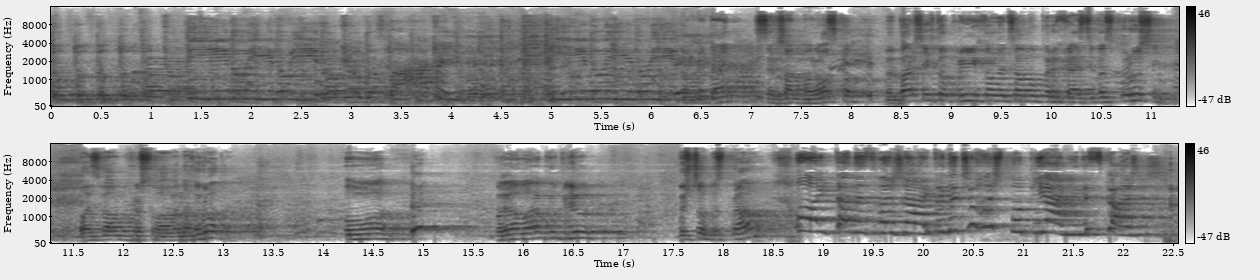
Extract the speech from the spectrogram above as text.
ту-ту-ту-ту. Їду, їду, їду Югославію. Їду, їду, їду. Добрий день, сержант Морозко. Ви перші, хто приїхав на цьому перехресті без порушень. Ось вам грошова винагорода. О, права куплю. Ви що, без прав? Ой, та не зважайте, ну чого ж по п'яні не скажеш?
